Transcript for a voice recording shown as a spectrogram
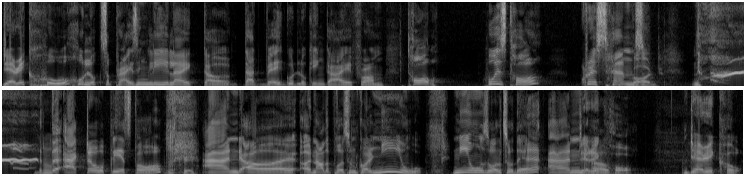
Derek Hough, who looks surprisingly like uh, that very good looking guy from Thor. Who is Thor? Chris Hemsworth. God. the actor who plays Thor. Okay. And uh, another person called Ne-Yo. Ne-Yo is also there. And Derek uh, Hough. Derek Hough.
